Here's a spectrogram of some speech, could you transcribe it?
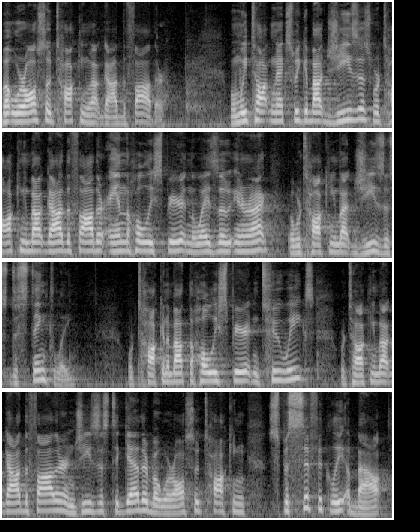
but we're also talking about God the Father. When we talk next week about Jesus, we're talking about God the Father and the Holy Spirit and the ways they interact, but we're talking about Jesus distinctly. We're talking about the Holy Spirit in two weeks. We're talking about God the Father and Jesus together, but we're also talking specifically about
